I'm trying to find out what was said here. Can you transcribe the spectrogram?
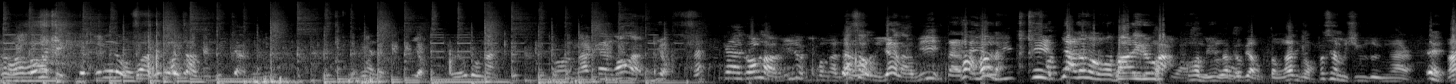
ဟောမကြည့်ဒီနေ့တော့ကွာတော့ကြာဘူးကြာဘူးဒီနေ့လည်းပြောဘယ်လိုလုပ်လဲ ငါကန်ကောင်းလာပြီဟမ်ကန်ကောင်းလာပြီလို့ဒီမှာငါလက်ဆောင်ရလာပြီဟုတ်ဟုတ်လားပြတော့မှာဘာလို့တော့ဟာဟာမင်းငါပြောပြတော့ငါဒီမှာပတ်စံမရှိဘူးဆိုရင်ငါငါ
